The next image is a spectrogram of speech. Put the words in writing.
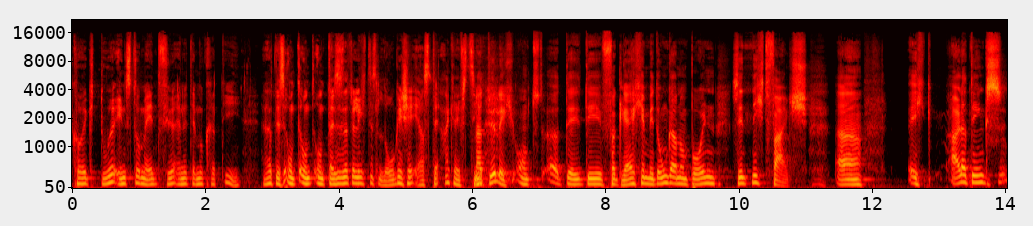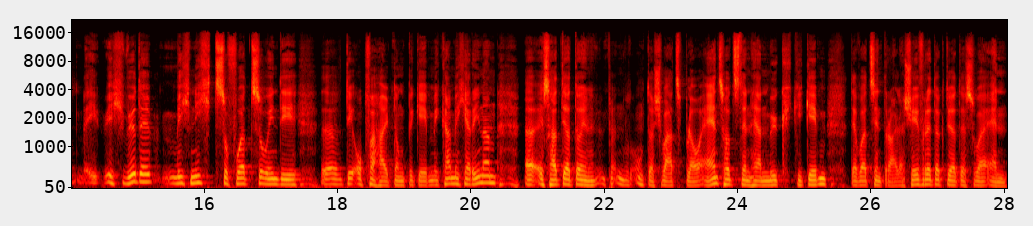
Korrekturinstrument für eine Demokratie. Ja, das, und, und, und das ist natürlich das logische erste Angriffsziel. Natürlich, und äh, die, die Vergleiche mit Ungarn und Polen sind nicht falsch. Äh, ich, allerdings, ich- würde mich nicht sofort so in die, äh, die Opferhaltung begeben. Ich kann mich erinnern, äh, es hat ja da in, unter Schwarz-Blau 1 hat es den Herrn Mück gegeben, der war zentraler Chefredakteur, das war ein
